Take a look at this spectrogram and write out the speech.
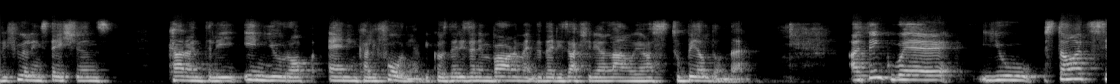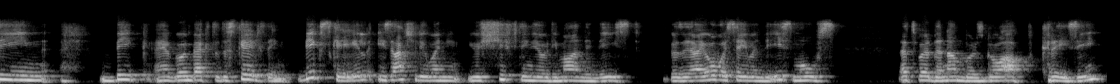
refueling stations currently in Europe and in California because there is an environment that is actually allowing us to build on that. I think where you start seeing big, uh, going back to the scale thing, big scale is actually when you're shifting your demand in the East. Because I always say when the East moves, that's where the numbers go up crazy.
